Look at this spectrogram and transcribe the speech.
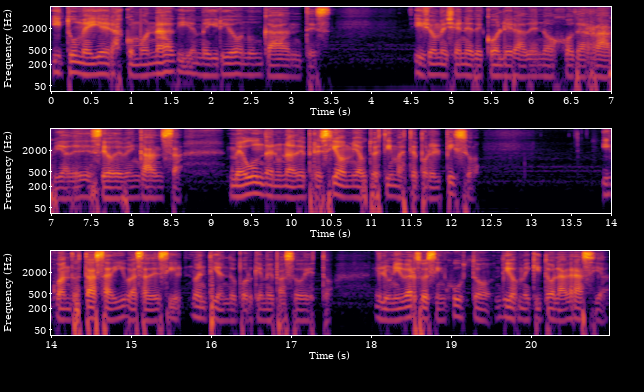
y tú me hieras como nadie me hirió nunca antes y yo me llene de cólera, de enojo, de rabia, de deseo de venganza, me hunda en una depresión, mi autoestima esté por el piso. Y cuando estás ahí vas a decir, no entiendo por qué me pasó esto. El universo es injusto, Dios me quitó la gracia.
